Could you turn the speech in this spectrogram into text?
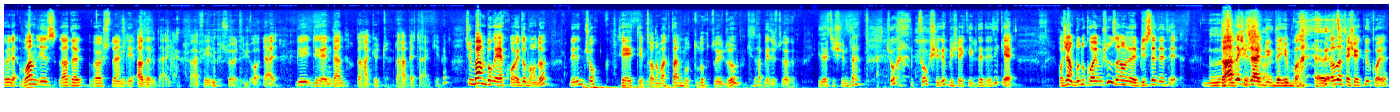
böyle one is rather worse than the other derler. Kafiyeli bir söylemiş. O, yani bir diğerinden daha kötü, daha beter gibi. Şimdi ben buraya koydum onu. Benim çok şey ettiğim, tanımaktan mutluluk duyduğum kitap editörüm iletişimde çok çok şirin bir şekilde dedi ki hocam bunu koymuşsunuz ama dedi, bizde dedi bunun Daha da güzel var. bir deyim var. Evet. o da teşekkür koydu.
